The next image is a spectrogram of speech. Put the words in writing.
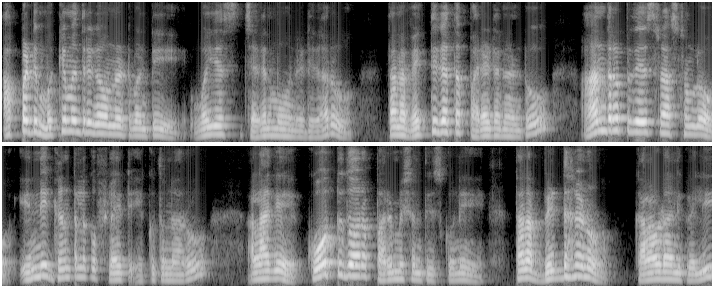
అప్పటి ముఖ్యమంత్రిగా ఉన్నటువంటి వైఎస్ జగన్మోహన్ రెడ్డి గారు తన వ్యక్తిగత పర్యటన అంటూ ఆంధ్రప్రదేశ్ రాష్ట్రంలో ఎన్ని గంటలకు ఫ్లైట్ ఎక్కుతున్నారు? అలాగే కోర్టు ద్వారా పర్మిషన్ తీసుకొని తన బిడ్డలను కలవడానికి వెళ్ళి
